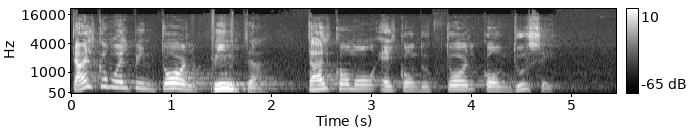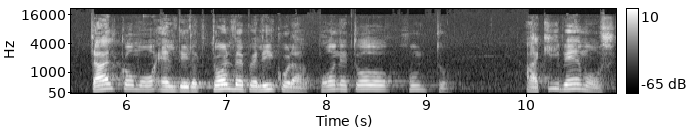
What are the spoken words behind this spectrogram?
Tal como el pintor pinta, tal como el conductor conduce, tal como el director de película pone todo junto, Aquí vemos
